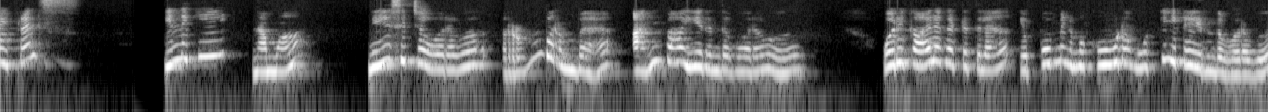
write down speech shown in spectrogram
ஹாய் ஃப்ரெண்ட்ஸ் இன்னைக்கு நம்ம நேசிச்ச உறவு ரொம்ப ரொம்ப அன்பா இருந்த உறவு ஒரு காலகட்டத்தில் எப்பவுமே நம்ம கூட ஒட்டிக்கிட்டே இருந்த உறவு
